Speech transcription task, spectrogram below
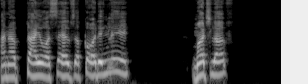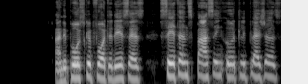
and apply ourselves accordingly. Much love. And the postscript for today says Satan's passing earthly pleasures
